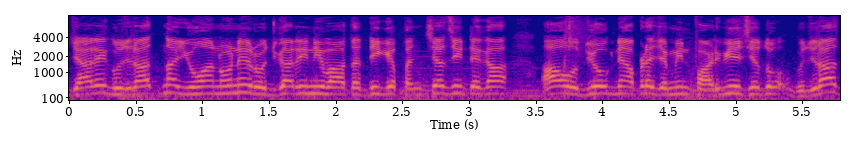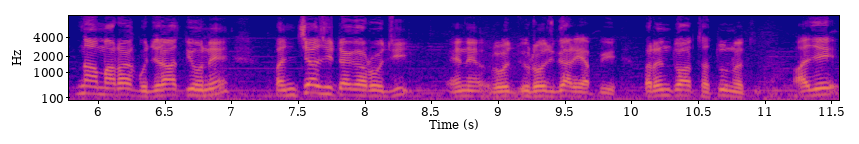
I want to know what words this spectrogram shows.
જ્યારે ગુજરાતના યુવાનોને રોજગારીની વાત હતી કે પંચ્યાસી ટકા આ ઉદ્યોગને આપણે જમીન ફાળવીએ છીએ, તો ગુજરાતના મારા ગુજરાતીઓને પંચ્યાસી ટકા રોજી એને રોજ, રોજગારી આપી પરંતુ આ થતું નથી. આજે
